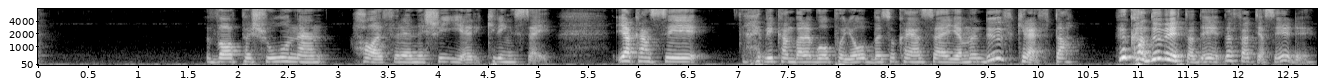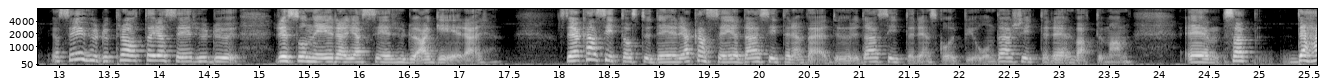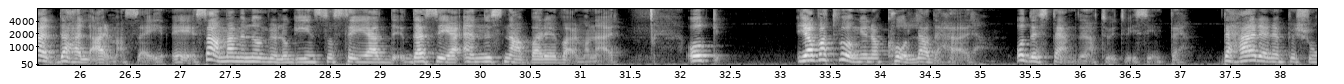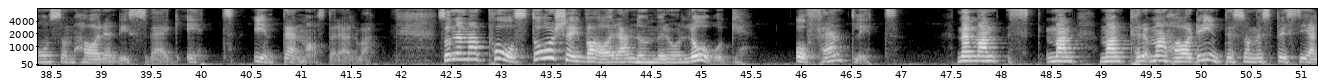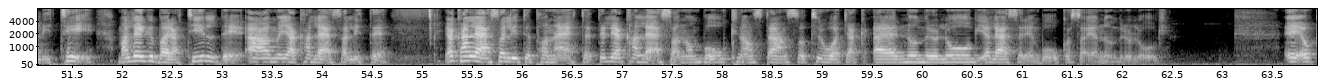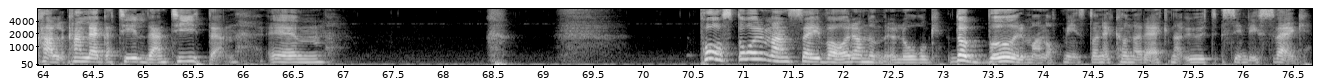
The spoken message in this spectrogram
vad personen har för energier kring sig. Jag kan se, vi kan bara gå på jobbet så kan jag säga, men du kräfta, hur kan du veta det? Därför att jag ser det. Jag ser hur du pratar, jag ser hur du resonerar, jag ser hur du agerar. Så jag kan sitta och studera, jag kan säga, där sitter en vädur, där sitter en skorpion, där sitter det en vattuman. Ehm, så att det här, det här lär man sig. Eh, samma med Numerologin så ser jag, där ser jag ännu snabbare var man är. Och jag var tvungen att kolla det här och det stämde naturligtvis inte. Det här är en person som har en livsväg 1, inte en master 11. Så när man påstår sig vara numerolog offentligt, men man, man, man, man har det inte som en specialitet. Man lägger bara till det. Ah, men jag kan läsa lite jag kan läsa lite på nätet eller jag kan läsa någon bok någonstans och tro att jag är numerolog. Jag läser en bok och så är jag numerolog. Eh, och kan, kan lägga till den titeln. Eh, Påstår man sig vara numerolog, då bör man åtminstone kunna räkna ut sin livsväg.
